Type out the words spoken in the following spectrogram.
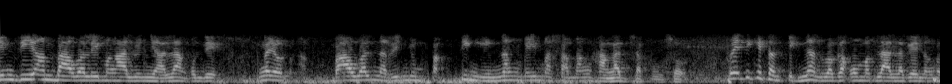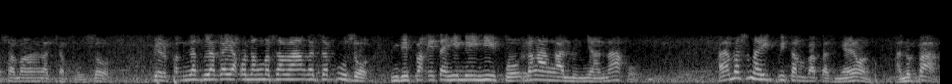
hindi ang bawal ay mangalo niya lang, kundi ngayon, bawal na rin yung pagtingin ng may masamang hangad sa puso. Pwede kitang tignan, wag akong maglalagay ng masamang hangad sa puso. Pero pag naglagay ako ng masamang hangad sa puso, hindi pa kita hinihipo, nangangalo niya na ako. Ay, mas mahigpit ang batas ngayon. Ano pa?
